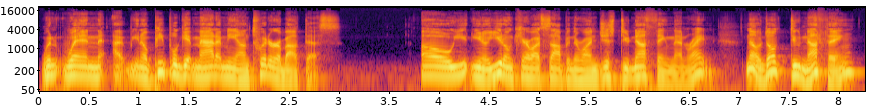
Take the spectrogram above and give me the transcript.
When when uh, you know people get mad at me on Twitter about this, oh you, you know you don't care about stopping the run, just do nothing then, right? No, don't do nothing.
